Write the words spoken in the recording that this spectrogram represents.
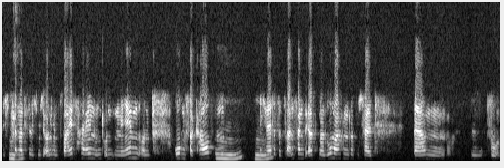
Ich mhm. kann natürlich mich auch nicht in zwei teilen und unten nähen und oben verkaufen. Mhm. Mhm. Ich werde das jetzt anfangs erstmal so machen, dass ich halt ähm, so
